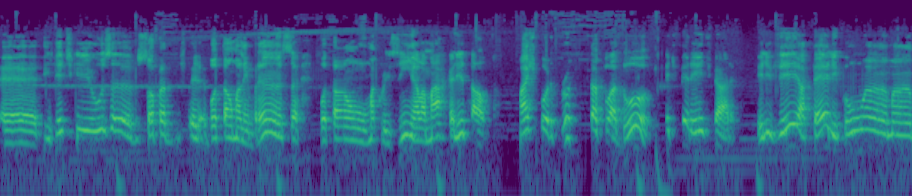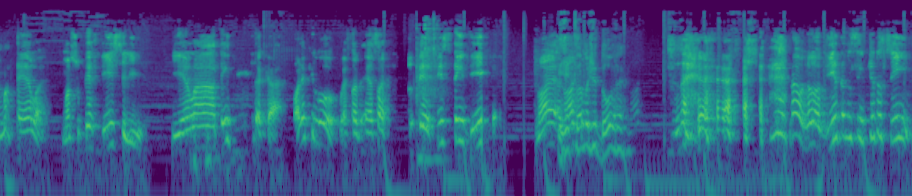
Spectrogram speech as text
É, tem gente que usa só para é, botar uma lembrança, botar um, uma cruzinha, ela marca ali e tal. Mas, por pro tatuador, é diferente, cara. Ele vê a pele como uma, uma, uma tela, uma superfície ali. E ela tem vida, cara. Olha que louco. Essa, essa superfície tem vida. Nós, nós reclama de dor, né? não, não, vida no sentido assim,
